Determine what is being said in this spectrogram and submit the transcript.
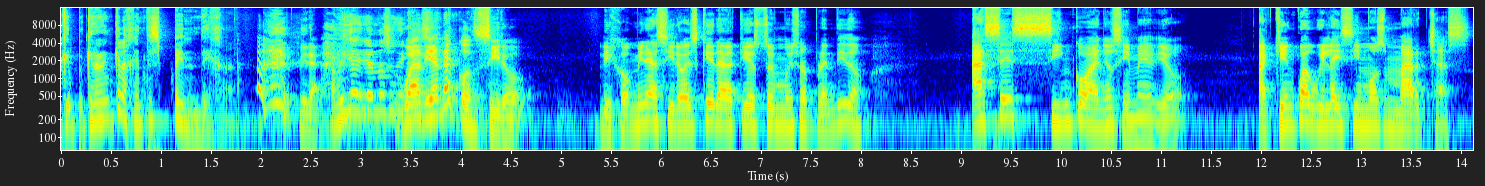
que, crean que la gente es pendeja. Mira, A mí ya, ya no sé qué Guadiana con Ciro dijo, mira Ciro, es que era que yo estoy muy sorprendido. Hace cinco años y medio, aquí en Coahuila hicimos marchas.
